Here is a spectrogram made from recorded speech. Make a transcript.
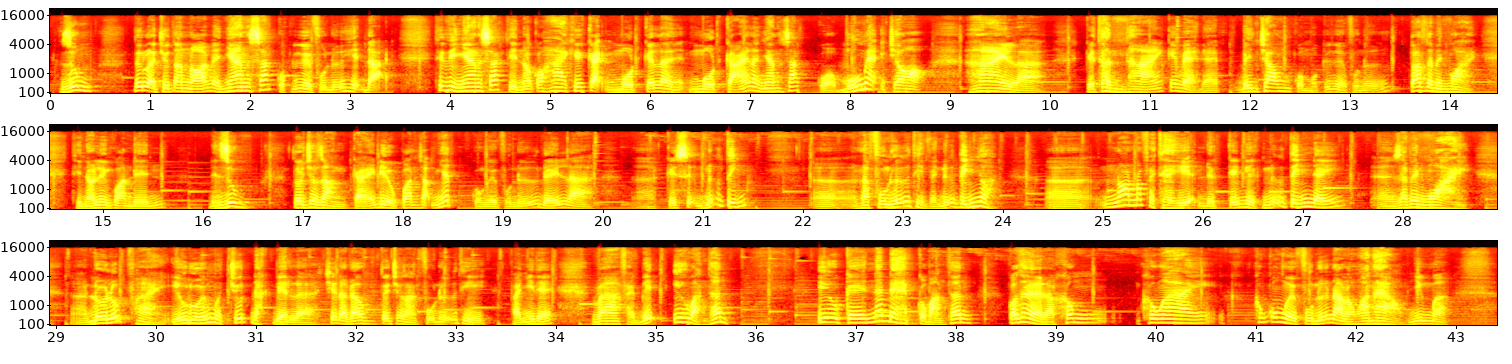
dung tức là chúng ta nói về nhan sắc của cái người phụ nữ hiện đại. Thế thì nhan sắc thì nó có hai khía cạnh. Một cái là một cái là nhan sắc của bố mẹ cho. Hai là cái thần thái cái vẻ đẹp bên trong của một cái người phụ nữ toát ra bên ngoài. Thì nó liên quan đến đến dung. Tôi cho rằng cái điều quan trọng nhất của người phụ nữ đấy là à, cái sự nữ tính. À, là phụ nữ thì phải nữ tính rồi. À, nó nó phải thể hiện được cái việc nữ tính đấy à, ra bên ngoài à, đôi lúc phải yếu đuối một chút đặc biệt là trước đàn ông. Tôi cho rằng phụ nữ thì phải như thế. Và phải biết yêu bản thân. Yêu cái nét đẹp của bản thân. Có thể là không không ai không có người phụ nữ nào là hoàn hảo nhưng mà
